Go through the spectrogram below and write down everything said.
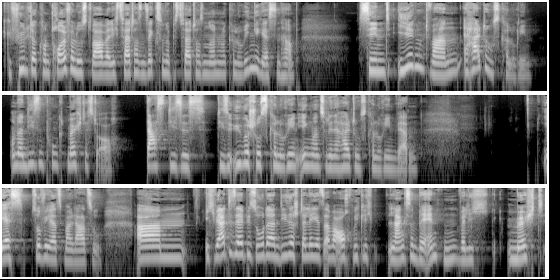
gefühlter Kontrollverlust war, weil ich 2600 bis 2900 Kalorien gegessen habe, sind irgendwann Erhaltungskalorien. Und an diesem Punkt möchtest du auch, dass dieses, diese Überschusskalorien irgendwann zu den Erhaltungskalorien werden. Yes, so viel jetzt mal dazu. Ähm, ich werde diese Episode an dieser Stelle jetzt aber auch wirklich langsam beenden, weil ich möchte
